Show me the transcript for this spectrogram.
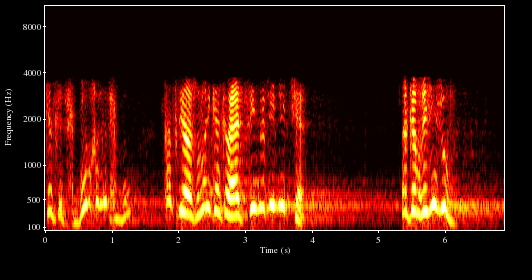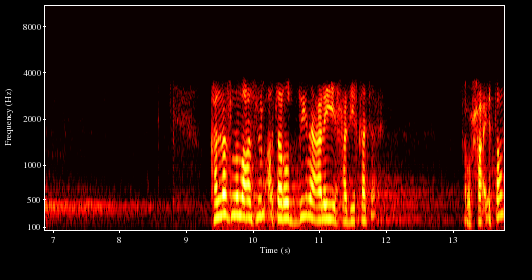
كان كتحبو وبقى كتحبو قالت لي رسول الله كنكره هذا السيد ما فيه يتشاف. ما كنبغيش نشوف. قال صلى الله عليه وسلم أتردين علي حديقته أو حائطة؟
